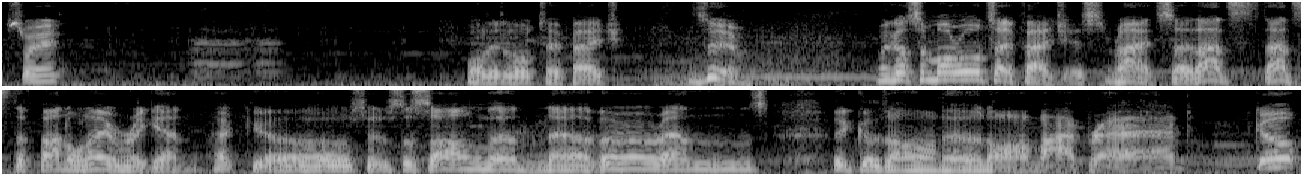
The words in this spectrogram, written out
Sweet. Poor little autophage. Zoom. We got some more autophages. Right, so that's that's the fun all over again. Heck yes, it's the song that never ends. It goes on and on, my friend. Go.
